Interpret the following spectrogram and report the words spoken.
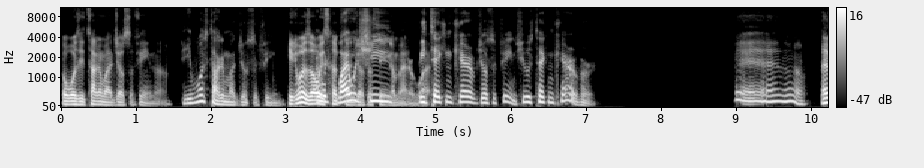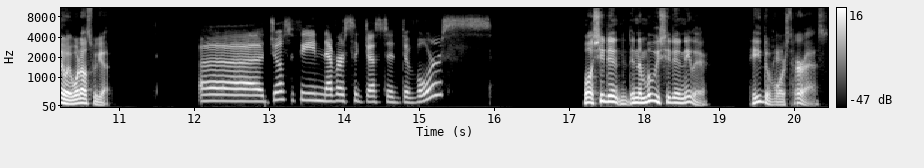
But was he talking about Josephine though? He was talking about Josephine. He was Why always would- hooked why on would Josephine she no matter what. Be taking care of Josephine. She was taking care of her. Yeah, I don't know. Anyway, what else we got? Uh, Josephine never suggested divorce. Well, she didn't in the movie. She didn't either. He divorced her ass.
